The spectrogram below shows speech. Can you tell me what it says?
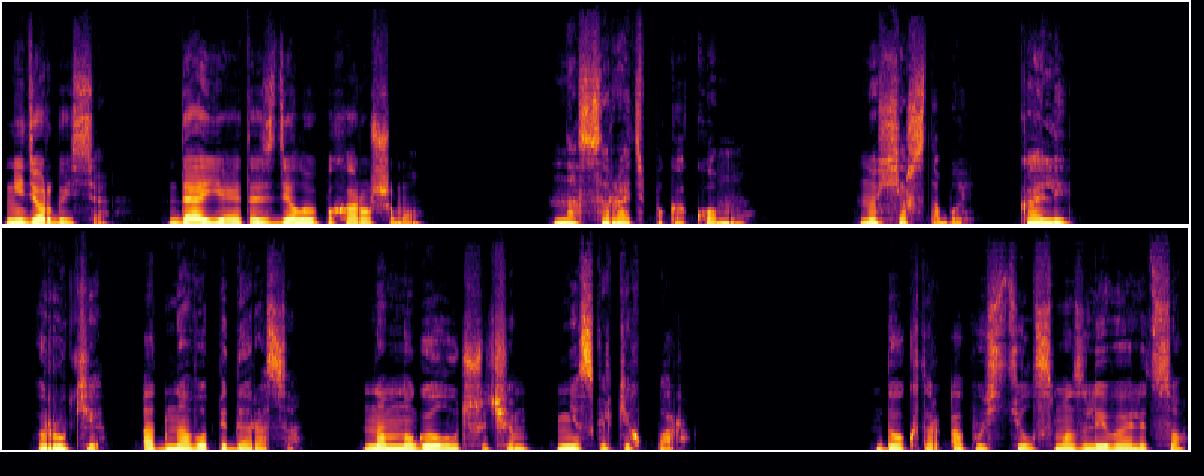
Не дергайся. Да, я это сделаю по-хорошему. Насрать по какому. Но хер с тобой, кали. Руки одного пидораса намного лучше, чем нескольких пар. Доктор опустил смазливое лицо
